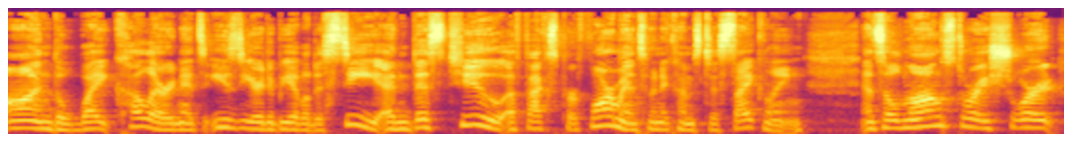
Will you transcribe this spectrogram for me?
on the white color and it's easier to be able to see. And this too affects performance when it comes to cycling. And so long story short,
